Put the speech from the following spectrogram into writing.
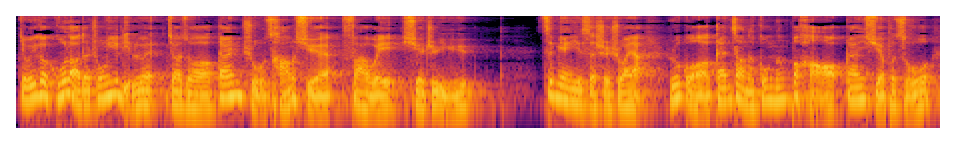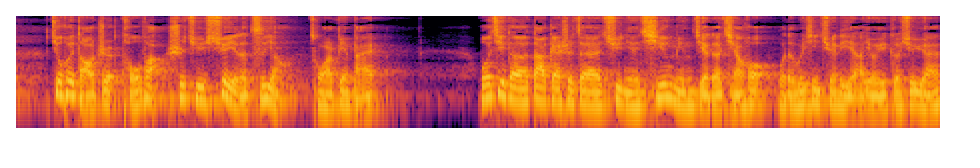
有一个古老的中医理论叫做“肝主藏血，发为血之余”，字面意思是说呀，如果肝脏的功能不好，肝血不足，就会导致头发失去血液的滋养，从而变白。我记得大概是在去年清明节的前后，我的微信群里啊有一个学员，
